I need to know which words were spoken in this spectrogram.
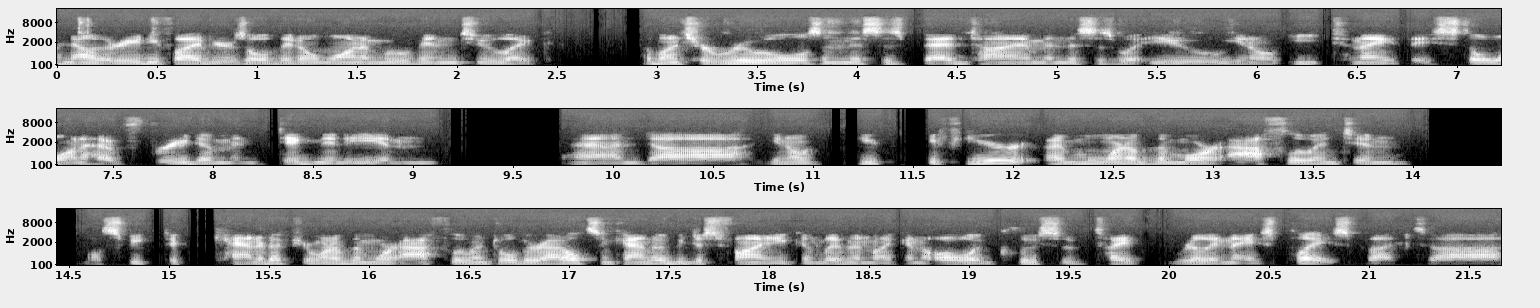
and now they're 85 years old they don't want to move into like a bunch of rules and this is bedtime and this is what you you know eat tonight. They still want to have freedom and dignity and and uh, you know you if you're one of the more affluent in I'll speak to Canada. If you're one of the more affluent older adults in Canada, it'd be just fine. You can live in like an all-inclusive type, really nice place. But uh,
